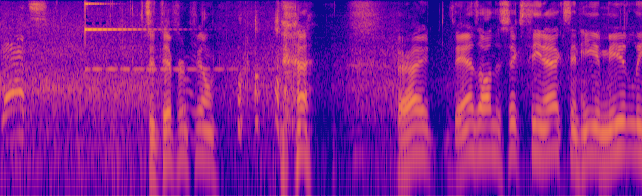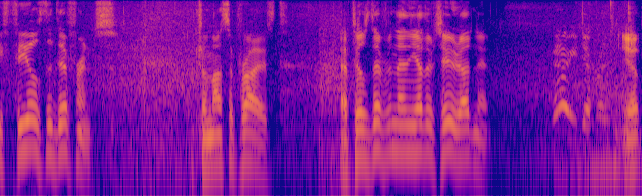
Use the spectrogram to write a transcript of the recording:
that's, It's a different feeling. All right, Dan's on the 16X and he immediately feels the difference, which I'm not surprised. That feels different than the other two, doesn't it? very different. Yep.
